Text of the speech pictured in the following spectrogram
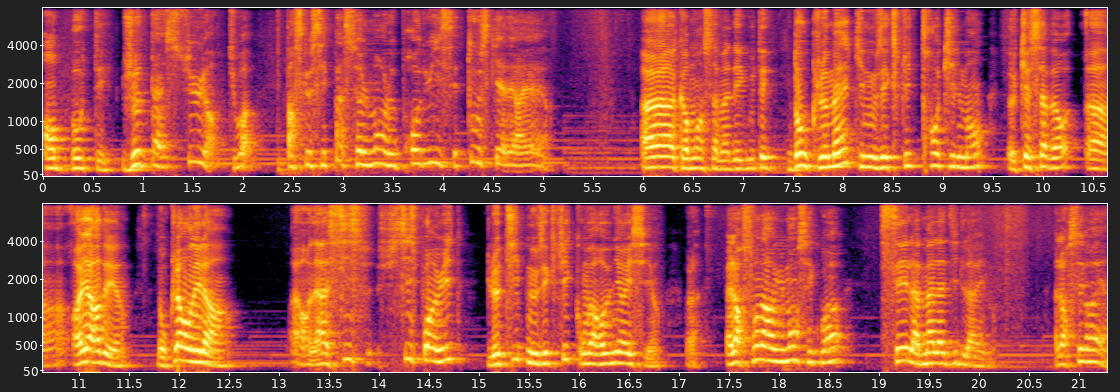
en beauté. Je t'assure, tu vois. Parce que c'est pas seulement le produit, c'est tout ce qu'il y a derrière. Ah, comment ça m'a dégoûté. Donc le mec, il nous explique tranquillement euh, que ça va... Euh, regardez, hein. donc là on est là. Hein. On est à 6.8, le type nous explique qu'on va revenir ici. Hein. Voilà. Alors son argument c'est quoi? C'est la maladie de Lyme. Alors c'est vrai.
